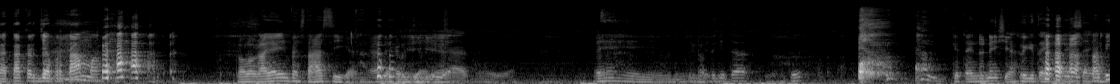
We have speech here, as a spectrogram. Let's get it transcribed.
kata kerja pertama Kalau kaya investasi kan, nggak ada kerja. Iya. Iya. Eh, iya, bener juga Tapi sih. kita Kita Indonesia. kita Indonesia. Tapi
